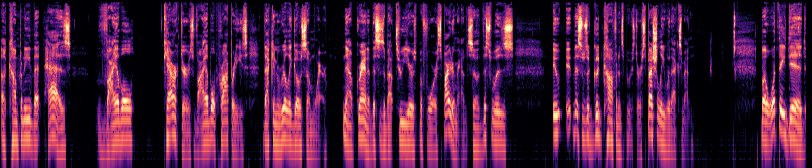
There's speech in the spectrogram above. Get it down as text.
a company that has viable characters, viable properties that can really go somewhere. Now, granted, this is about two years before Spider-Man, so this was it, it, this was a good confidence booster, especially with X Men. But what they did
